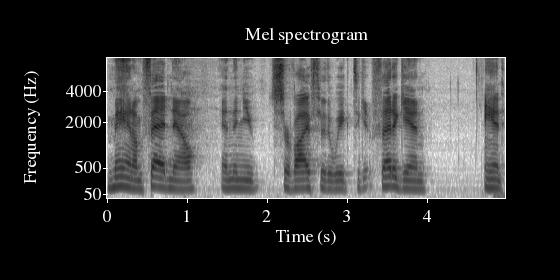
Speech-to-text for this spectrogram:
man, I'm fed now. And then you survive through the week to get fed again. And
